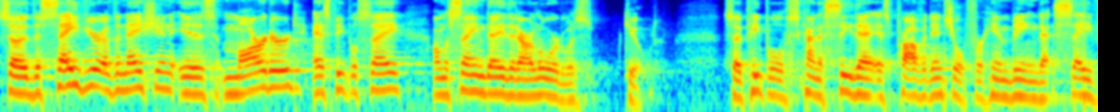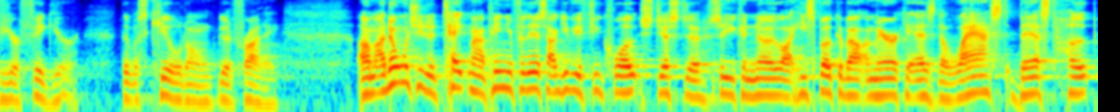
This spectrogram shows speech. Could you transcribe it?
So the Savior of the nation is martyred, as people say, on the same day that our Lord was killed. So people kind of see that as providential for him being that savior figure that was killed on Good Friday. Um, I don't want you to take my opinion for this. I'll give you a few quotes just to, so you can know. Like he spoke about America as the last best hope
